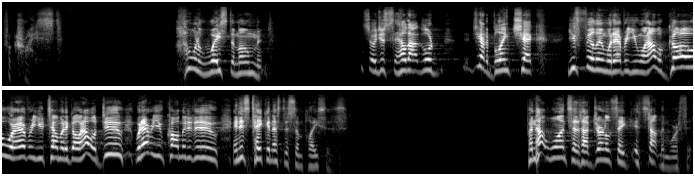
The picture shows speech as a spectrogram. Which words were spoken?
for Christ. I don't want to waste a moment. So I just held out, Lord, you got a blank check. You fill in whatever you want. I will go wherever you tell me to go, and I will do whatever you've called me to do. And it's taken us to some places. But not once as I've journaled say, it's not been worth it.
